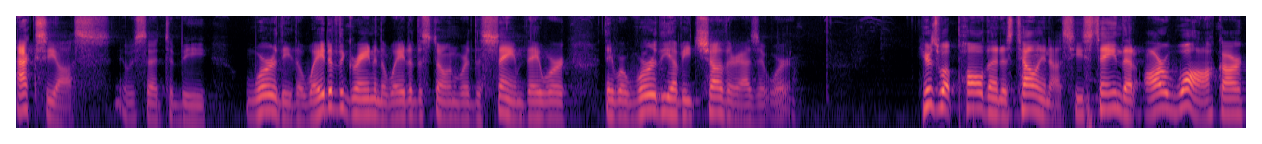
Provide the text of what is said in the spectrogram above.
axios. It was said to be worthy. The weight of the grain and the weight of the stone were the same. They were, they were worthy of each other, as it were. Here's what Paul then is telling us. He's saying that our walk, our,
